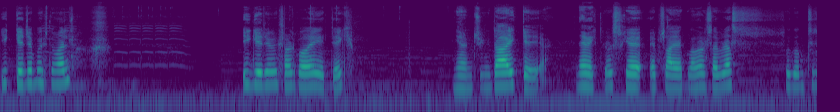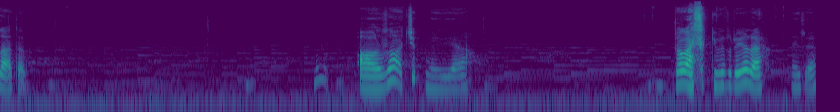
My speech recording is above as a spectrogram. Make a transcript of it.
İlk gece büyük ihtimal ilk gece büyük ihtimal kolay geçecek. Yani çünkü daha ilk gece yani. Ne bekliyoruz ki hepsi ayaklanırsa biraz sıkıntı zaten. Ağzı açık mıydı ya? Çok açık gibi duruyor da. Neyse.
